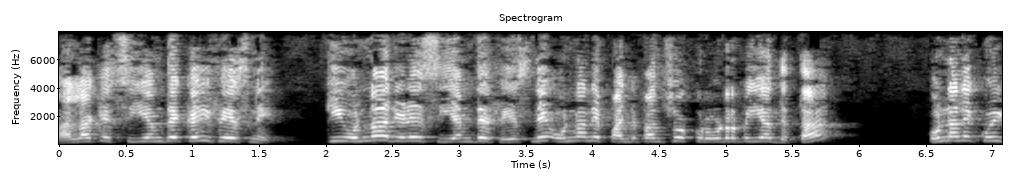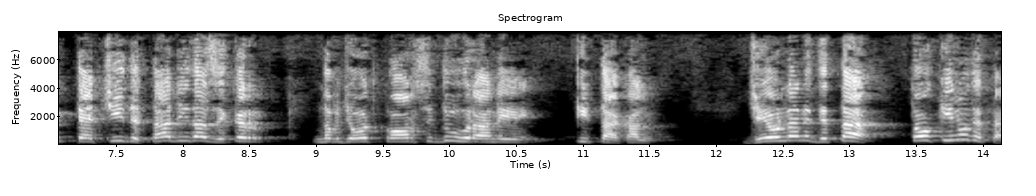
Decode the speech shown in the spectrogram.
ਹਾਲਾਂਕਿ ਸੀਐਮ ਦੇ ਕਈ ਫੇਸ ਨੇ ਕਿ ਉਹਨਾਂ ਜਿਹੜੇ ਸੀਐਮ ਦੇ ਫੇਸ ਨੇ, ਉਹਨਾਂ ਨੇ 5-500 ਕਰੋੜ ਰੁਪਈਆ ਦਿੱਤਾ। ਉਹਨਾਂ ਨੇ ਕੋਈ ਟੈਚੀ ਦਿੱਤਾ ਜਿਹਦਾ ਜ਼ਿਕਰ ਨਵਜੋਤ ਕੌਰ ਸਿੱਧੂ ਹੋਰਾਂ ਨੇ ਕੀਤਾ ਕੱਲ ਜੇ ਉਹਨਾਂ ਨੇ ਦਿੱਤਾ, ਤਾਂ ਉਹ ਕਿਹਨੂੰ ਦਿੱਤਾ?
